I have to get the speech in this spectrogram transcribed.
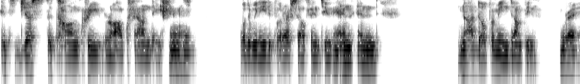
It's just the concrete rock foundations. Mhm. What do we need to put ourselves into? And and not dopamine dumping, Right.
